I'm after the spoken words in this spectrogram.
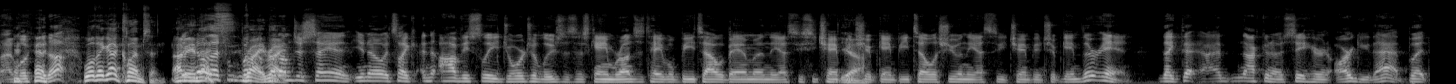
I looked it up. Well, they got Clemson. I mean, no, that's, that's, but, right, but right. I'm just saying, you know, it's like, and obviously Georgia loses this game, runs the table, beats Alabama in the SEC championship game, beats LSU in the SEC championship game. They're in. Like that. I'm not going to sit here and argue that, but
